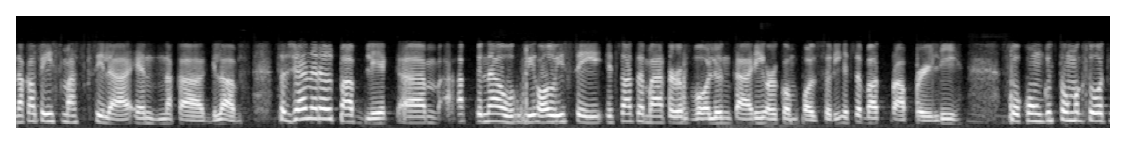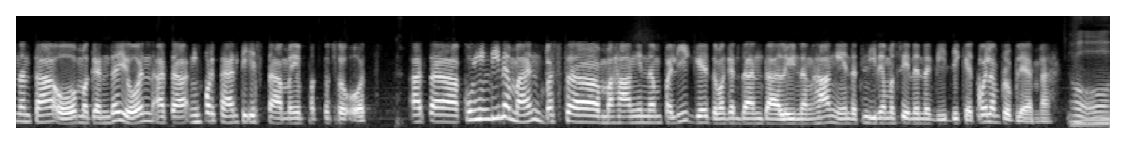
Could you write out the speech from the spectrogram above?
Naka-face mask sila and naka-gloves. Sa general public, um, up to now, we always say it's not a matter of voluntary or compulsory. It's about properly. So kung gustong magsuot ng tao, maganda yon at uh, importante is tama yung pagsusuot. At uh, kung hindi naman, basta mahangin ng paligid, maganda ang daloy ng hangin at hindi naman sila nagdidikit, walang problema. Oo.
